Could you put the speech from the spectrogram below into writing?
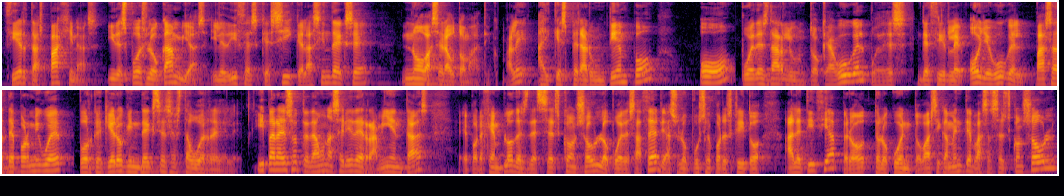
ciertas páginas y después lo cambias y le dices que sí, que las indexe, no va a ser automático, ¿vale? Hay que esperar un tiempo o puedes darle un toque a Google, puedes decirle, oye Google, pásate por mi web porque quiero que indexes esta URL. Y para eso te da una serie de herramientas, eh, por ejemplo, desde Search Console lo puedes hacer, ya se lo puse por escrito a Leticia, pero te lo cuento. Básicamente vas a Search Console,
